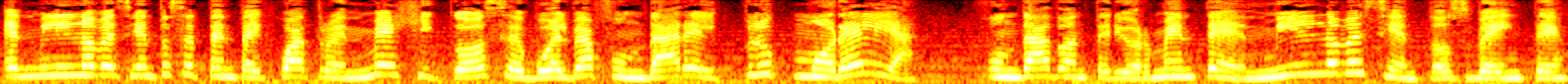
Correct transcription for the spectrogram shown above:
En 1974, en México, se vuelve a fundar el Club Morelia, fundado anteriormente en 1920.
